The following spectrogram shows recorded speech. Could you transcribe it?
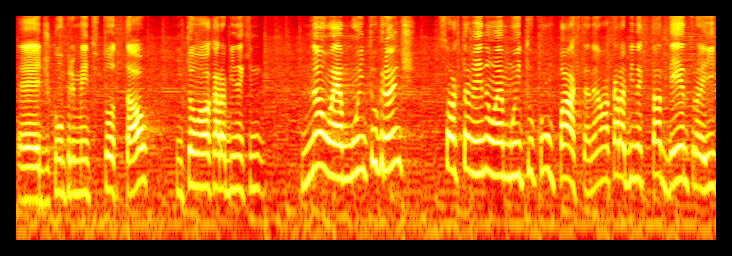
É, de comprimento total. Então é uma carabina que não é muito grande, só que também não é muito compacta, né? É uma carabina que está dentro aí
